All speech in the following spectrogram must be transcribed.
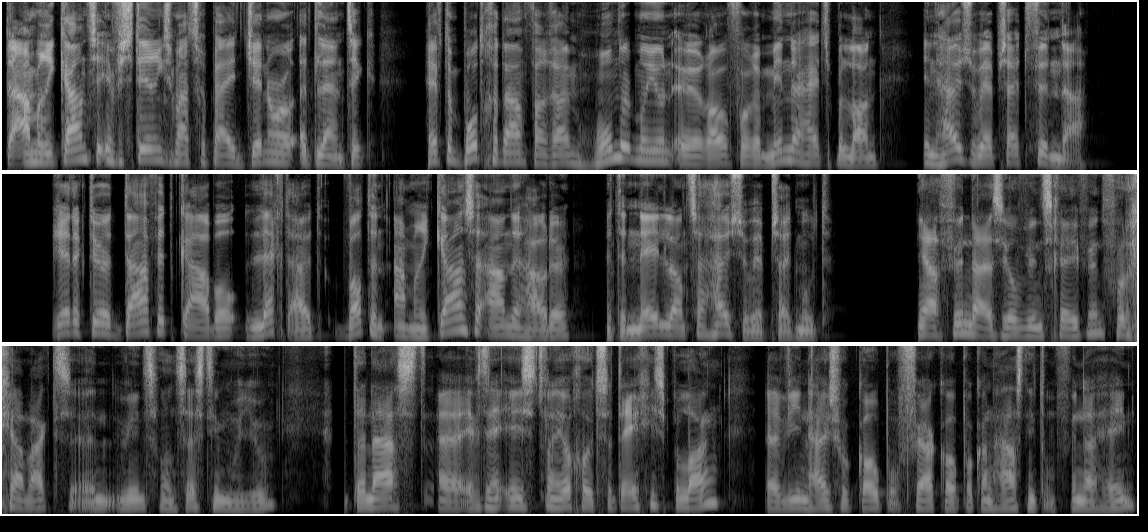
De Amerikaanse investeringsmaatschappij General Atlantic heeft een bod gedaan van ruim 100 miljoen euro voor een minderheidsbelang in huizenwebsite Funda. Redacteur David Kabel legt uit wat een Amerikaanse aandeelhouder met een Nederlandse huizenwebsite moet. Ja, Funda is heel winstgevend. Vorig jaar maakte ze een winst van 16 miljoen. Daarnaast eh, is het van heel groot strategisch belang. Eh, wie een huis wil kopen of verkopen kan haast niet om Funda heen.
